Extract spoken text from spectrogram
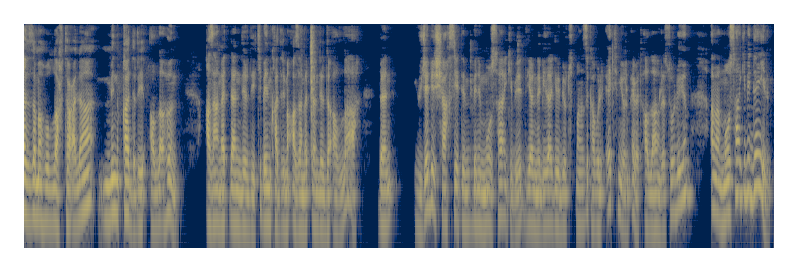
عَزَّمَهُ اللّٰهُ Teala min kadri Allah'ın azametlendirdiği ki benim kadrimi azametlendirdi Allah. Ben yüce bir şahsiyetim, benim Musa gibi, diğer nebiler gibi bir tutmanızı kabul etmiyorum. Evet Allah'ın Resulüyüm ama Musa gibi değilim.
